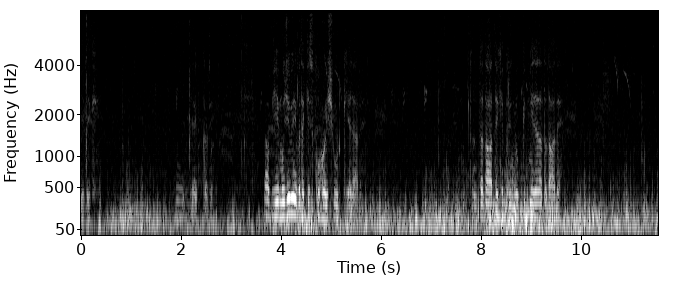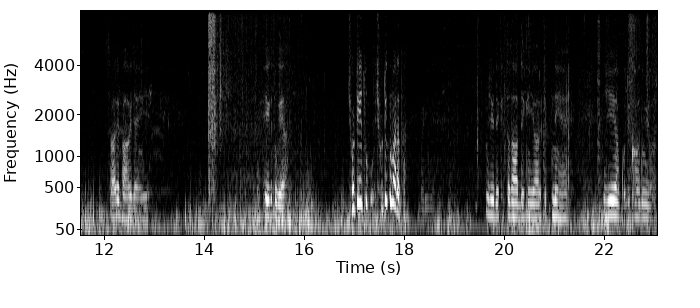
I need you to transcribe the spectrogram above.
ये देखे। ये देख कर। अब ये मुझे भी नहीं पता किसको हो शूट किया जा रहा है। तादाद देखे परिंदों कितनी ज़्यादा तादाद है। सारे भाग जाएँगे। एक तो गया। छोटी तो छोटी को मारा था? बड़ी है ये देखें तादाद देखें यार कितने हैं। ये आपको दिखा दूँ यार।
